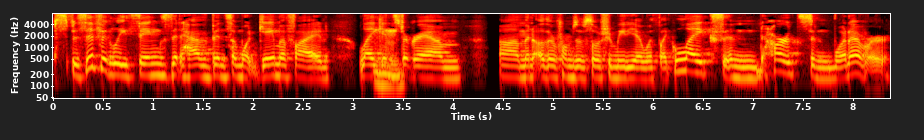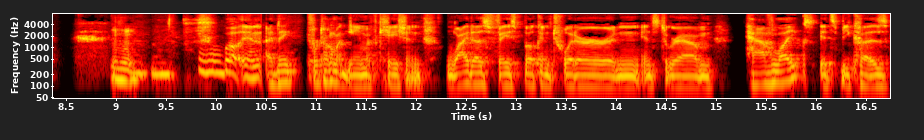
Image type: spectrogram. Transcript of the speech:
specifically, things that have been somewhat gamified, like Mhm. Instagram um, and other forms of social media with like likes and hearts and whatever. Mhm. Well, and I think if we're talking about gamification, why does Facebook and Twitter and Instagram have likes? It's because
